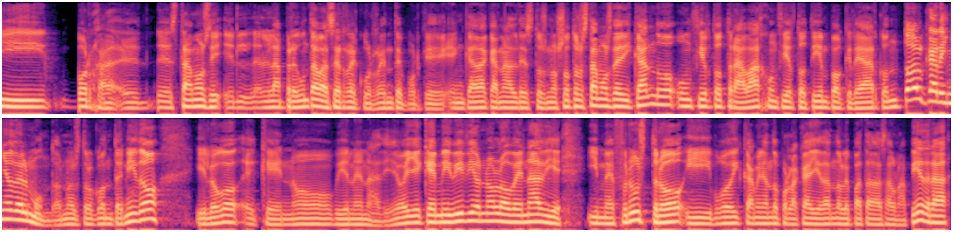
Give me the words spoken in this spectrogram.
Y Borja, eh, estamos, la pregunta va a ser recurrente porque en cada canal de estos nosotros estamos dedicando un cierto trabajo, un cierto tiempo a crear con todo el cariño del mundo nuestro contenido y luego eh, que no viene nadie. Oye, que mi vídeo no lo ve nadie y me frustro y voy caminando por la calle dándole patadas a una piedra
